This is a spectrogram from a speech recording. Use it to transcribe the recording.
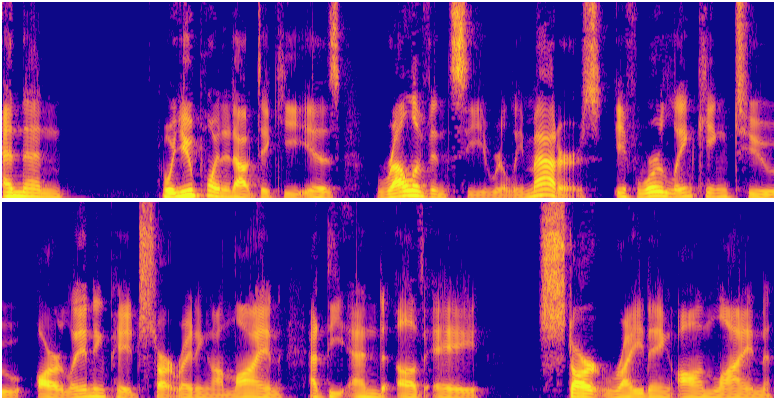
And then what you pointed out, Dickie, is relevancy really matters. If we're linking to our landing page, Start Writing Online, at the end of a Start Writing Online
